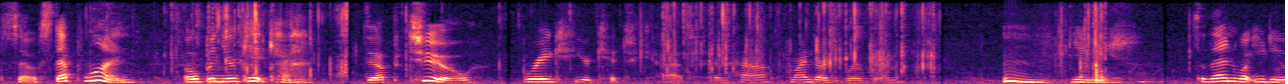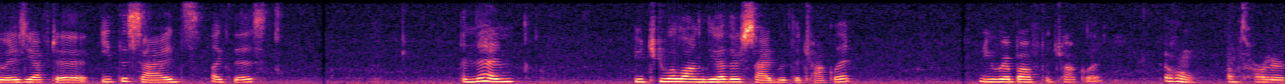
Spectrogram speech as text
So, step one, open your Kit Kat. step two, break your Kit Kat in half. Mine's already broken. Mmm, yummy. So then what you do is you have to eat the sides like this. And then you chew along the other side with the chocolate. You rip off the chocolate. Oh, it's harder.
